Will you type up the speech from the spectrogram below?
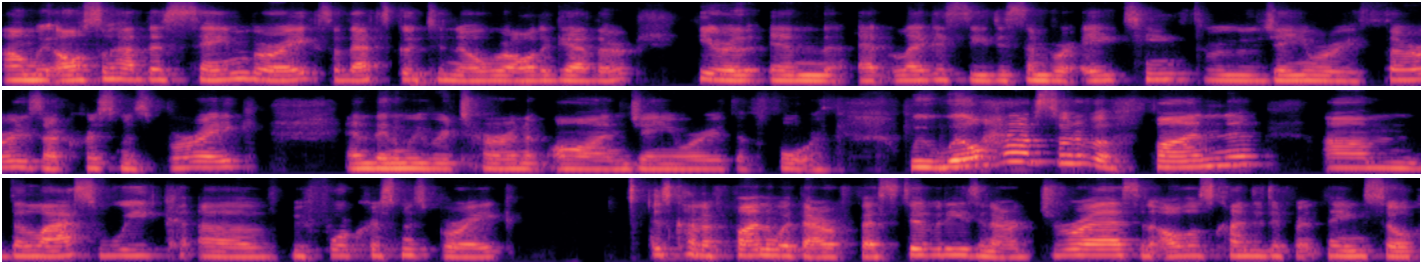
Um, we also have the same break, so that's good to know. We're all together here in at Legacy, December 18th through January 3rd is our Christmas break, and then we return on January the 4th. We will have sort of a fun um, the last week of before Christmas break it's kind of fun with our festivities and our dress and all those kinds of different things. So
